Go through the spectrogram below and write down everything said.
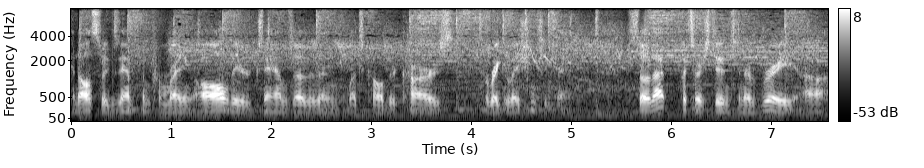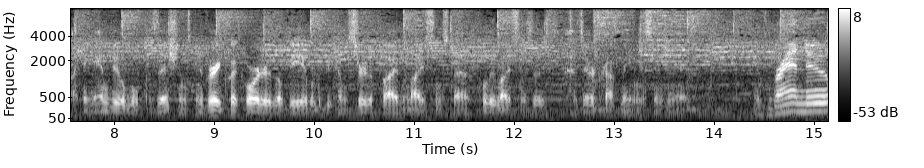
and also exempt them from writing all their exams other than what's called their CARS or regulations exam. So that puts our students in a very, uh, I think, enviable position. In very quick order, they'll be able to become certified and licensed, uh, fully licensed as, as aircraft maintenance engineers. It's brand new.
